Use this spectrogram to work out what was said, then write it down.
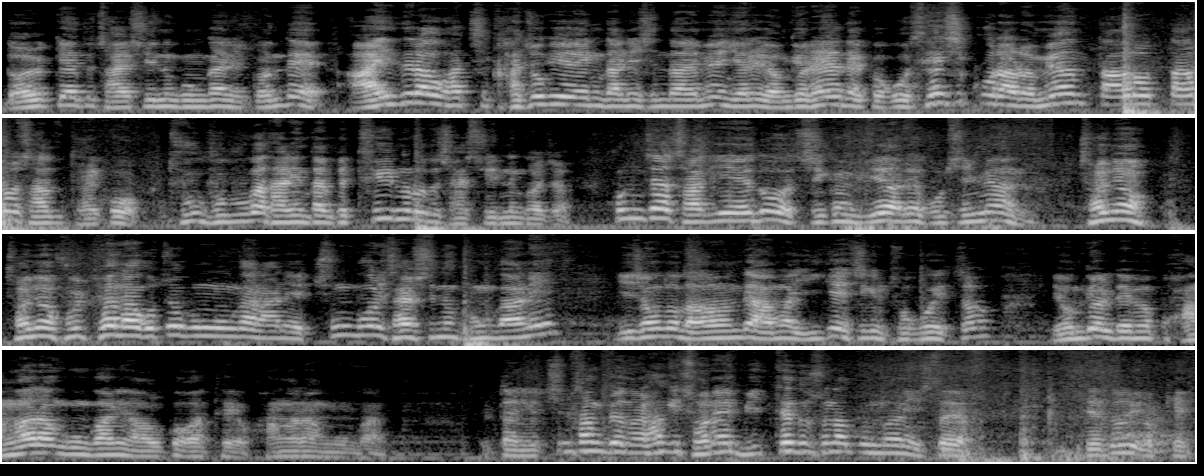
넓게도 잘 수 있는 공간일 건데 아이들하고 같이 가족 여행 다니신다면 얘를 연결해야 될 거고 세 식구라면 따로 따로 자도 되고 두 부부가 다닌다면 트윈으로도 잘 수 있는 거죠. 혼자 자기에도 지금 위아래 보시면 전혀 전혀 불편하고 좁은 공간 아니에요. 충분히 잘 수 있는 공간이 이 정도 나오는데 아마 이게 지금 저거겠죠? 연결되면 광활한 공간이 나올 것 같아요. 광활한 공간. 일단 이거 침상변을 하기 전에 밑에도 수납 공간이 있어요. 밑에도 이렇게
